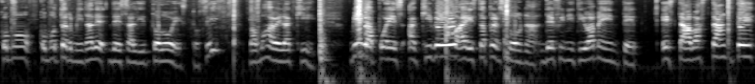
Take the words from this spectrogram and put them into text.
cómo, cómo termina de, de salir todo esto, ¿sí? Vamos a ver aquí. Mira, pues aquí veo a esta persona, definitivamente está bastante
